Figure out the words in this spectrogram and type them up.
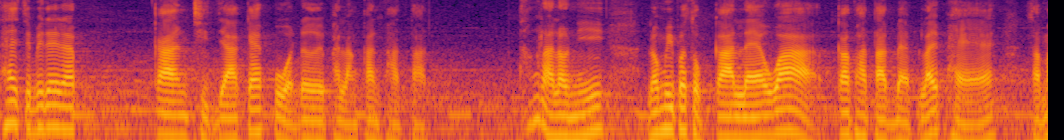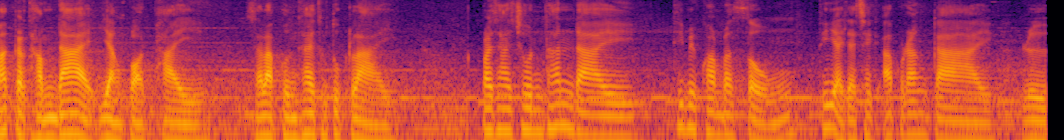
แทบจะไม่ได้รับการฉีดยาแก้ปวดเลยภายหลังการผ่าตัด ทั้งหลายเหล่านี้เรามีประสบการณ์แล้วว่าการผ่าตัดแบบไร้แผลสามารถกระทำได้อย่างปลอดภัยสำหรับคนไข้ทุกๆราย ประชาชนท่านใดที่มีความประสงค์ที่อยากจะเช็คอัพร่างกาย หรือ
